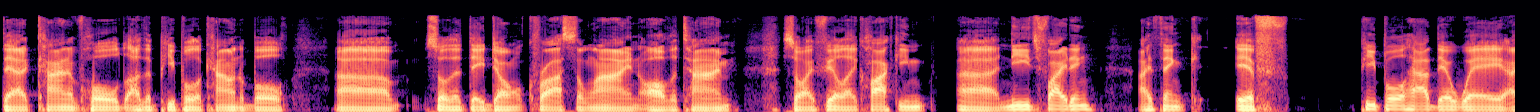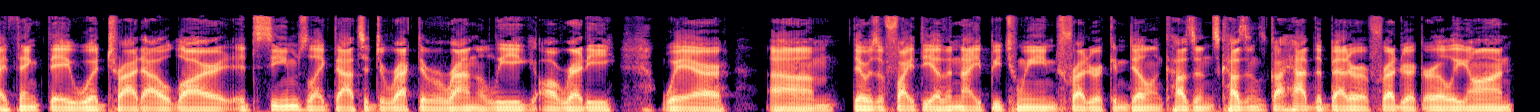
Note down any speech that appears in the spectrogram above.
that kind of hold other people accountable uh, so that they don't cross the line all the time. So I feel like hockey uh, needs fighting. I think if people had their way, I think they would try to outlaw it. It seems like that's a directive around the league already where um, there was a fight the other night between Frederic and Dylan Cousins. Cousins got had the better of Frederic early on,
